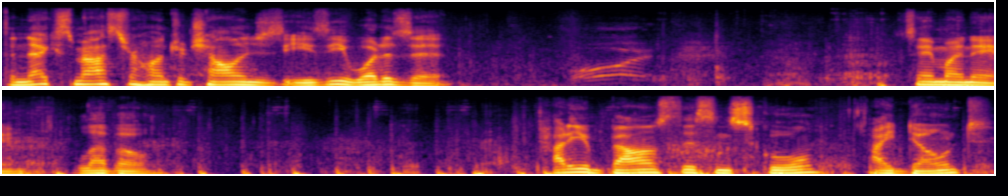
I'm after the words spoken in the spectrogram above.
The next Master Hunter challenge is easy. What is it? Say my name. Levo. How do you balance this in school? I don't.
